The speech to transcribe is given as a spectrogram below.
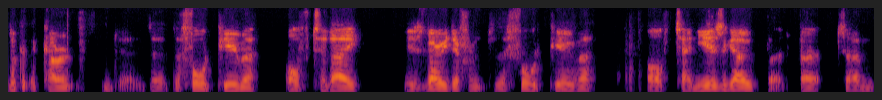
look at the current, the, the Ford Puma of today is very different to the Ford Puma of 10 years ago, but, but um,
